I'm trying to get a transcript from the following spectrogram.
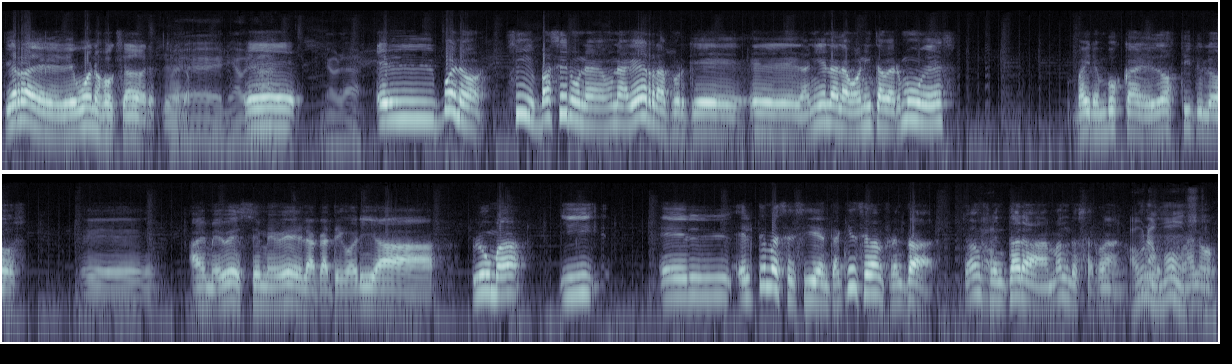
tierra de, buenos boxeadores primero. Eh, ni hablar, eh, ni hablar. El, bueno, sí, va a ser una, guerra porque Daniela La Bonita Bermúdez va a ir en busca de dos títulos AMB, CMB de la categoría pluma y el, tema es el siguiente, ¿a quién se va a enfrentar? Se va a enfrentar a Amanda Serrano. A una monstruo.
